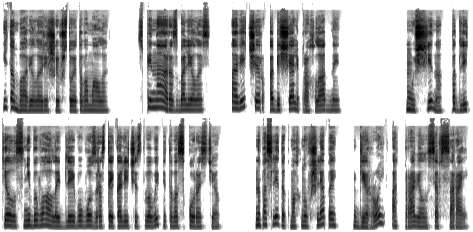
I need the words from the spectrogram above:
И добавила, решив, что этого мало. Спина разболелась, а вечер обещали прохладный. Мужчина подлетел с небывалой для его возраста и количества выпитого скоростью. Напоследок, махнув шляпой, герой отправился в сарай.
